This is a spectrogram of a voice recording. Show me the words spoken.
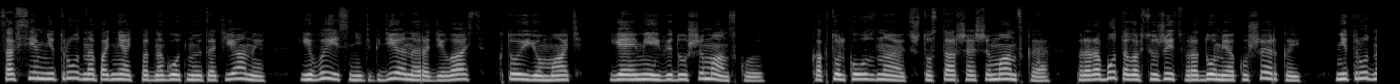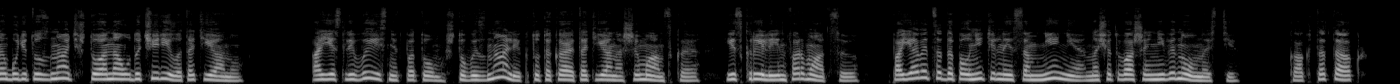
Совсем нетрудно поднять подноготную Татьяны и выяснить, где она родилась, кто ее мать, я имею в виду Шиманскую. Как только узнают, что старшая Шиманская проработала всю жизнь в роддоме акушеркой, нетрудно будет узнать, что она удочерила Татьяну. А если выяснят потом, что вы знали, кто такая Татьяна Шиманская, и скрыли информацию, появятся дополнительные сомнения насчет вашей невиновности. Как-то так.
